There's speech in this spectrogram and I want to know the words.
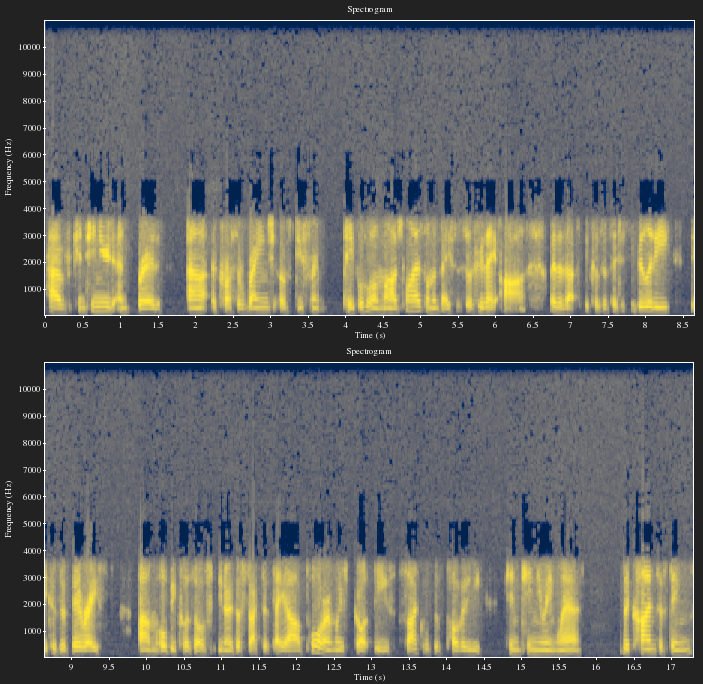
have continued and spread uh, across a range of different people who are marginalised on the basis of who they are, whether that's because of their disability, because of their race, um, or because of you know the fact that they are poor. And we've got these cycles of poverty continuing where the kinds of things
